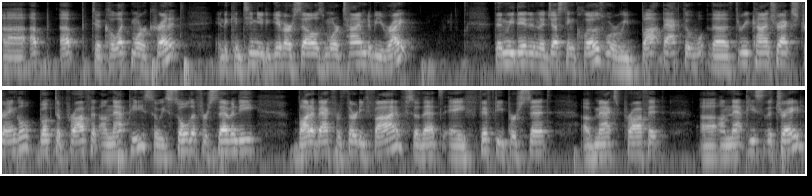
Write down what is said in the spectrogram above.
uh, up, up to collect more credit and to continue to give ourselves more time to be right. Then we did an adjusting close where we bought back the, the three contract strangle, booked a profit on that piece. So we sold it for 70, bought it back for 35. So that's a 50% of max profit uh, on that piece of the trade.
